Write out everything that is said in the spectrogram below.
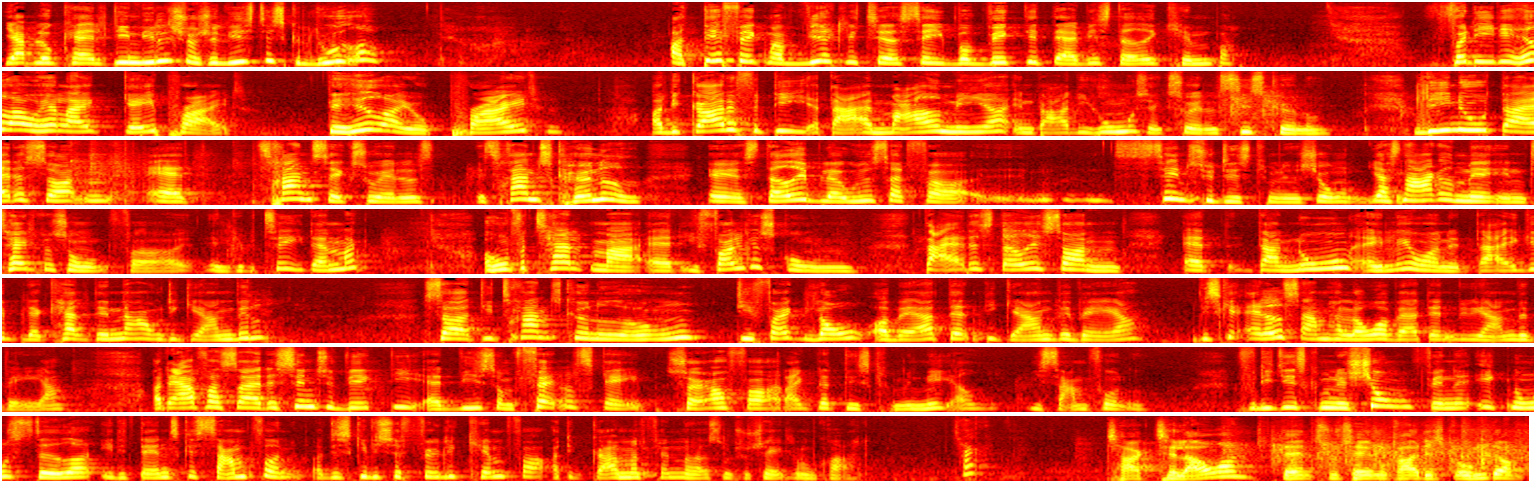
Jeg blev kaldt din lille socialistiske luder. Og det fik mig virkelig til at se, hvor vigtigt det er, at vi stadig kæmper. Fordi det hedder jo heller ikke gay pride. Det hedder jo pride. Og de gør det, fordi at der er meget mere end bare de homoseksuelle ciskønnede. Lige nu der er det sådan, at transseksuelle, transkønnede øh, stadig bliver udsat for øh, sindssyg diskrimination. Jeg snakkede med en talsperson for LGBT i Danmark, og hun fortalte mig, at i folkeskolen, der er det stadig sådan, at der er nogle af eleverne, der ikke bliver kaldt det navn, de gerne vil. Så de transkønnede unge, de får ikke lov at være den, de gerne vil være. Vi skal alle sammen have lov at være den, vi gerne vil være. Og derfor så er det sindssygt vigtigt, at vi som fællesskab sørger for, at der ikke bliver diskrimineret i samfundet. Fordi diskrimination finder ikke nogen steder i det danske samfund, og det skal vi selvfølgelig kæmpe for, og det gør man fandme også som socialdemokrat. Tak. Tak til Laura, Dansk Socialdemokratisk Ungdom.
